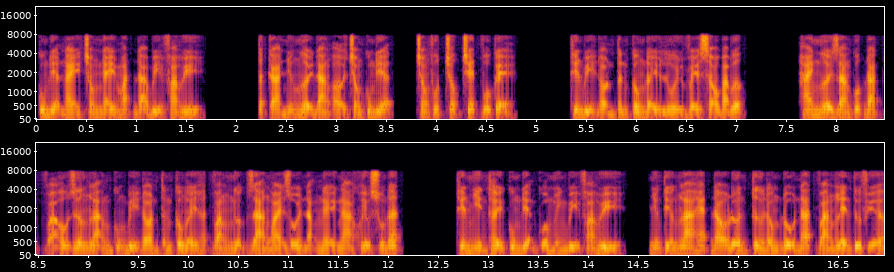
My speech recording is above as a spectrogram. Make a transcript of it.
cung điện này trong nháy mắt đã bị phá hủy. Tất cả những người đang ở trong cung điện trong phút chốc chết vô kể. Thiên bị đòn tấn công đẩy lùi về sau ba bước. Hai người giang quốc đạt và âu dương lãng cũng bị đòn tấn công ấy hất văng ngược ra ngoài rồi nặng nề ngã khuỵu xuống đất. Thiên nhìn thấy cung điện của mình bị phá hủy, những tiếng la hét đau đớn từ đống đổ nát vang lên từ phía,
